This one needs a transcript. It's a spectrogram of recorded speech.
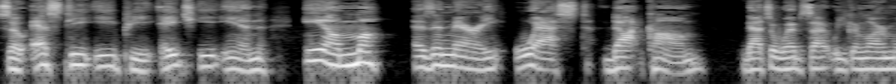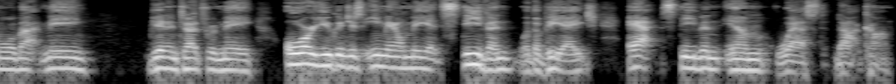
So S T E P H E N M as in Mary West dot com. That's a website where you can learn more about me, get in touch with me, or you can just email me at Stephen with a PH at StephenMWest.com.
